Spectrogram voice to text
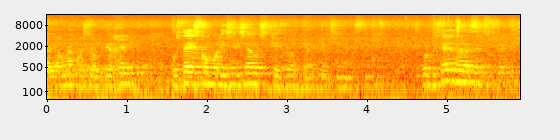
a, la- una cuestión biogénica. Ustedes como licenciados, ¿qué es lo que piensan en esto? Porque ustedes van a hacer sus sueños.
